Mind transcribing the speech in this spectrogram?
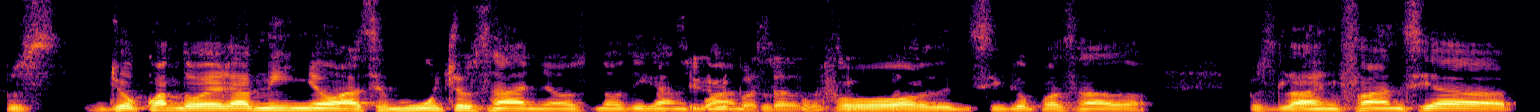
pues yo cuando era niño, hace muchos años, no digan cuántos, por favor, del siglo pasado, pues la infancia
